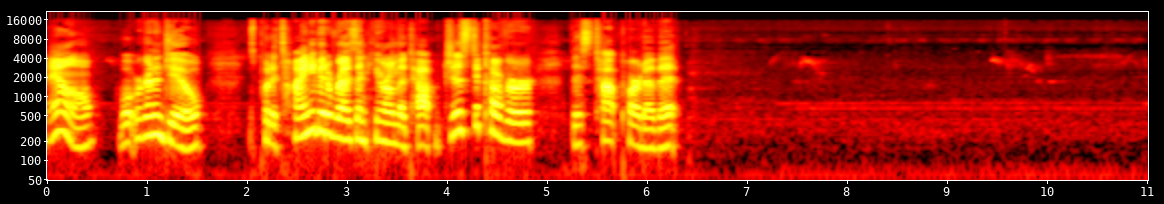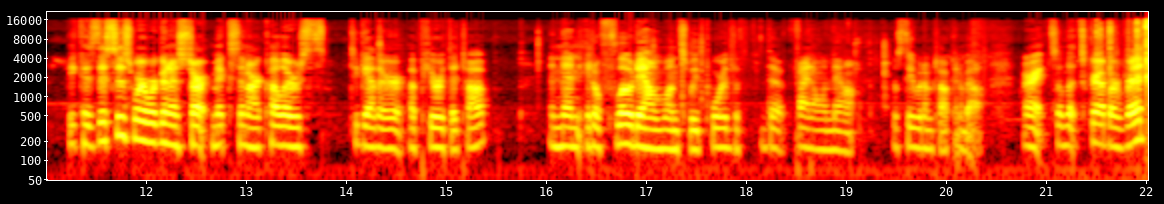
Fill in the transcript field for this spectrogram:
now what we're going to do is put a tiny bit of resin here on the top just to cover this top part of it. Because this is where we're going to start mixing our colors together up here at the top and then it'll flow down once we pour the, the final amount. You'll see what I'm talking about. All right, so let's grab our red.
